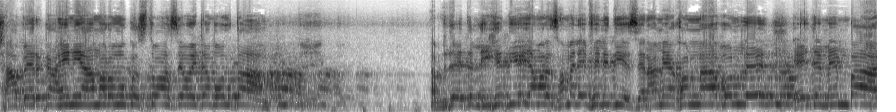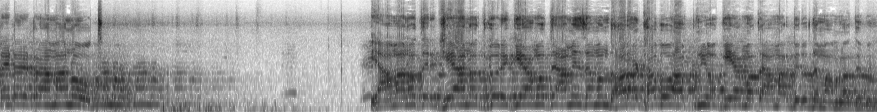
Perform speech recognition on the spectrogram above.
সাপের কাহিনী আমারও মুখস্থ আছে, ওইটা বলতাম। আপনি তো এটা লিখে দিয়েই আমার ঝামেলায় ফেলে দিয়েছেন। আমি এখন না বললে এই যে মেম্বার, এটা একটা আমানত। এই আমানতের খেয়ানত করে কেয়ামতে আমি যেমন ধরা খাব, আপনিও কেয়ামতে আমার বিরুদ্ধে মামলা দেবেন।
